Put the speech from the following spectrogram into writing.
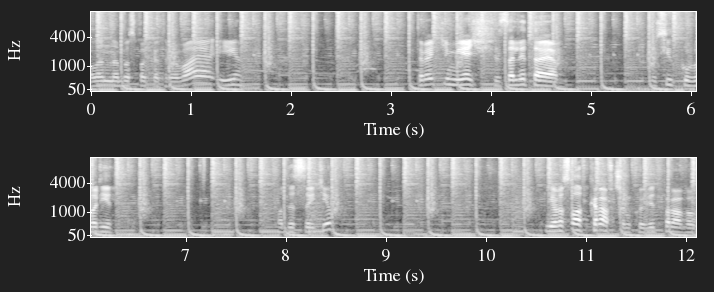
Але небезпека триває і третій м'яч залітає у сітку воріт Одеситів. Ярослав Кравченко відправив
